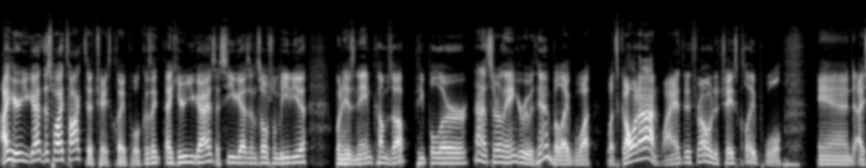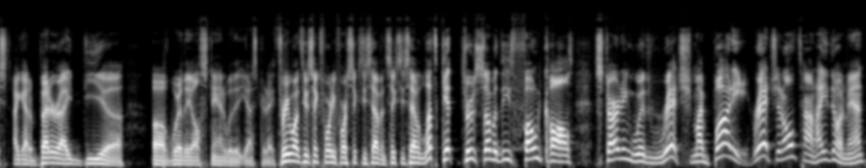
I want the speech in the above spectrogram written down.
I hear you guys. That's why I talk to Chase Claypool because I, I hear you guys. I see you guys on social media. When his name comes up, people are not necessarily angry with him, but like, what what's going on? Why aren't they throwing to Chase Claypool? And I, I got a better idea of where they all stand with it yesterday. 312 644 6767. Let's get through some of these phone calls, starting with Rich, my buddy. Rich in Old Town. How you doing, man?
